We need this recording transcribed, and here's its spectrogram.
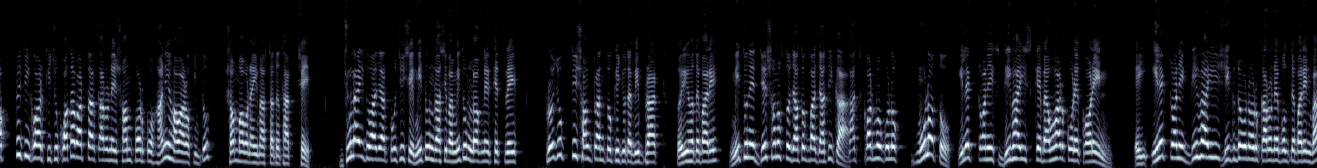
অপ্রীতিকর কিছু কথাবার্তার কারণে সম্পর্ক হানি হওয়ারও কিন্তু সম্ভাবনা এই মাসটাতে থাকছে। জুলাই দু হাজার পঁচিশে মিথুন রাশি বা মিথুন লগ্নের ক্ষেত্রে প্রযুক্তি সংক্রান্ত কিছুটা বিভ্রাট তৈরি হতে পারে। মিথুনের যে সমস্ত জাতক বা জাতিকা কাজকর্মগুলো মূলত ইলেকট্রনিক্স ডিভাইসকে ব্যবহার করে করেন এই ইলেকট্রনিক ডিভাইস বিঘ্নর কারণে বলতে পারেন বা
